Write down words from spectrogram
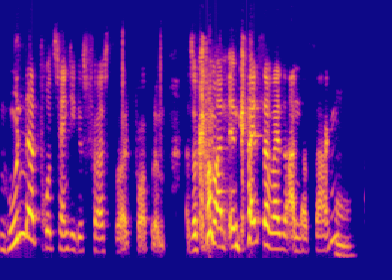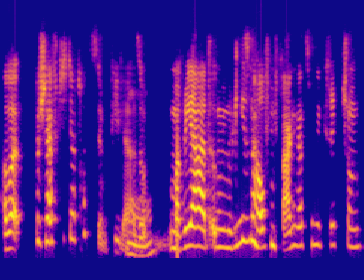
ein hundertprozentiges First World Problem. Also kann man in keinster Weise anders sagen. Mhm. Aber beschäftigt ja trotzdem viele. Mhm. Also Maria hat irgendwie einen Riesenhaufen Fragen dazu gekriegt, schon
